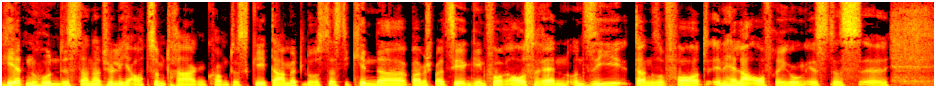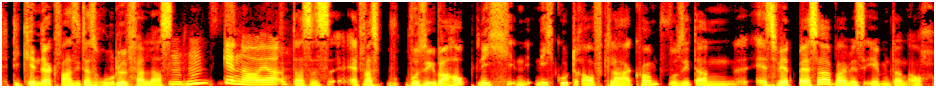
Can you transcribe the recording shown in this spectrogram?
Herdenhundes dann natürlich auch zum Tragen kommt. Es geht damit los, dass die Kinder beim Spazierengehen vorausrennen und sie dann sofort in heller Aufregung ist, dass äh, die Kinder quasi das Rudel verlassen. Mhm, genau, ja. Das ist etwas, wo sie überhaupt nicht, nicht gut drauf klarkommt, wo sie dann, es wird besser, weil wir es eben dann auch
